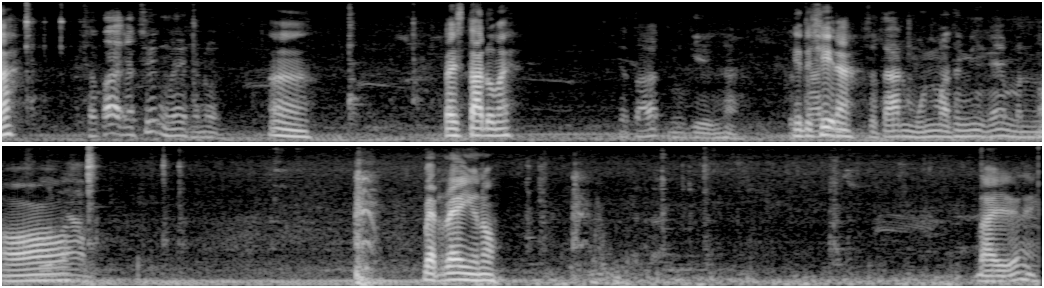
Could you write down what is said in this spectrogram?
ฮะ สไตล์ก็ชึ่งเลยขนุนเออไปสตาร์ทดูไหมสตาร์ทเมื่อกี้ฮะฮิตาชินะสตาร์ทหมุนมาทางนี้ไงมันอ๋อ สวยงามแบตแรงอยู่เนาะไดแล้วนี่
